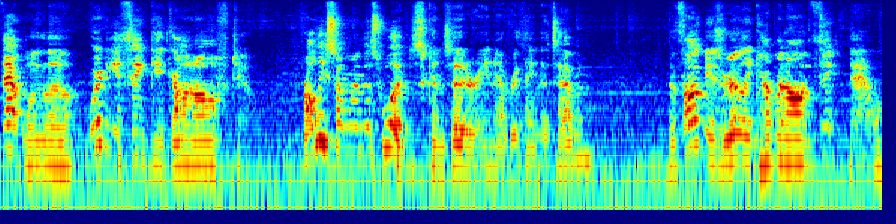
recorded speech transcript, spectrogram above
That Wooloo, where do you think it got off to? Probably somewhere in this woods, considering everything that's happened. The fog is really coming on thick now.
